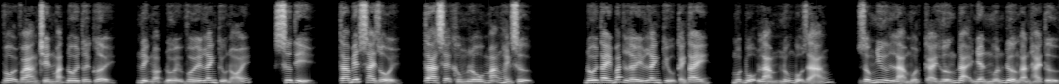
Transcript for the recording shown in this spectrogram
vội vàng trên mặt đôi tươi cười, nịnh nọt đối với lanh cửu nói, sư tỷ, ta biết sai rồi, ta sẽ không lỗ mãng hành sự. Đôi tay bắt lấy lanh cửu cánh tay, một bộ làm lũng bộ dáng, giống như là một cái hướng đại nhân muốn đường ăn hải tử.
